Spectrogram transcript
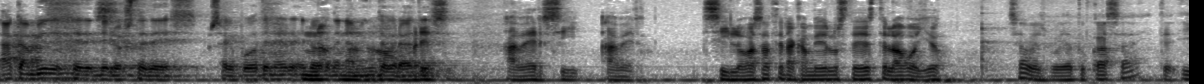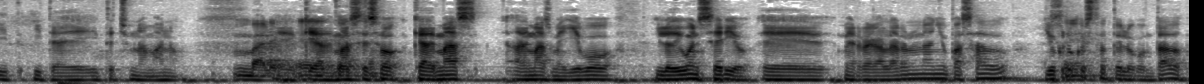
A cambio de, CD de los CDs. O sea, que puedo tener el No, ordenamiento no, hombre, gratis. sí. a ver, sí, a ver. Si lo vas a hacer a cambio de los CDs, te lo hago yo. ¿Sabes? Voy a tu casa y te, y- y te- y te echo una mano. Vale. Eh, eh, que además entonces- eso, que además, además me llevo, y lo digo en serio, eh, me regalaron el año pasado, yo creo que esto te lo he contado,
